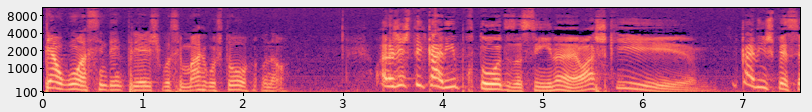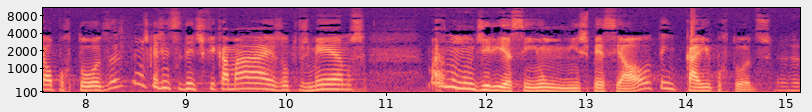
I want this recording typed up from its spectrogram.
Tem algum assim dentre eles que você mais gostou ou não? Olha, a gente tem carinho por todos, assim, né? Eu acho que um carinho especial por todos. Uns que a gente se identifica mais, outros menos. Mas não, não diria assim um em especial. Tenho carinho por todos. Uhum.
